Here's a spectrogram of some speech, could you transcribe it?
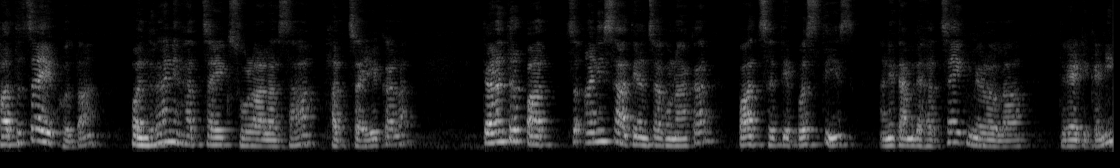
हातचा एक होता. पंधरा आणि हातचा एक सोळा आला. सहा. हातचा एक आला. त्यानंतर पाच आणि सात यांचा गुणाकार पाच सते पस्तीस आणि त्यामध्ये हातचा एक मिळवला तर या ठिकाणी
